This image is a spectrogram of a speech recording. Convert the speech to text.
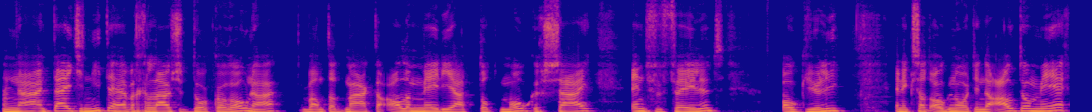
na een tijdje niet te hebben geluisterd door corona, want dat maakte alle media tot mokers saai en vervelend, ook jullie. En ik zat ook nooit in de auto meer.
